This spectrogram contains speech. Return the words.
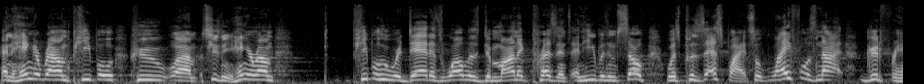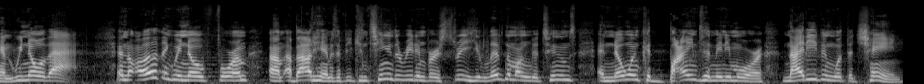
and hang around people who, um, excuse me, hang around people who were dead as well as demonic presence, and he was himself was possessed by it. So life was not good for him. We know that. And the other thing we know for him um, about him is if you continue to read in verse 3, he lived among the tombs and no one could bind him anymore, not even with a chain.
